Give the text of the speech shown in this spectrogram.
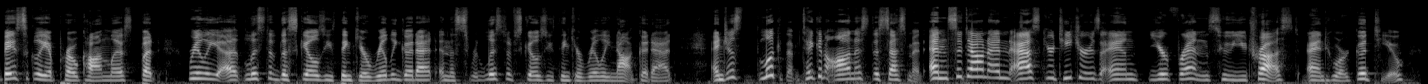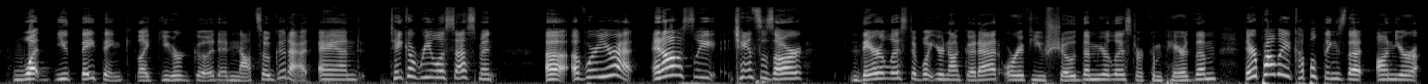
basically a pro con list, but really a list of the skills you think you're really good at and the list of skills you think you're really not good at and just look at them take an honest assessment and sit down and ask your teachers and your friends who you trust and who are good to you what you they think like you're good and not so good at and take a real assessment uh, of where you're at. And honestly chances are their list of what you're not good at or if you showed them your list or compared them there are probably a couple things that on your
